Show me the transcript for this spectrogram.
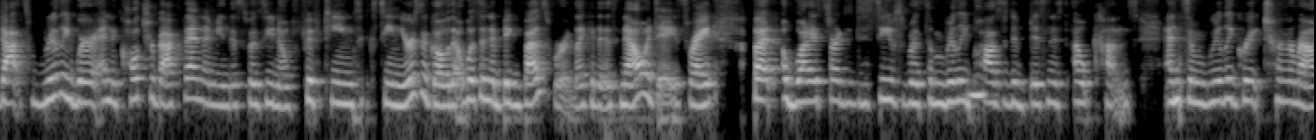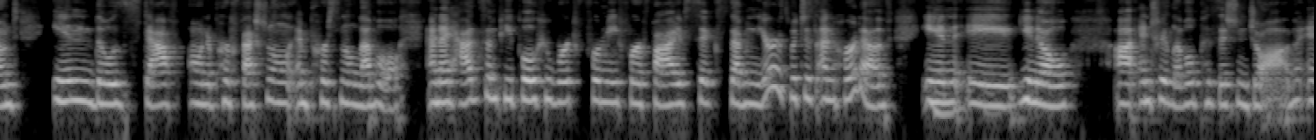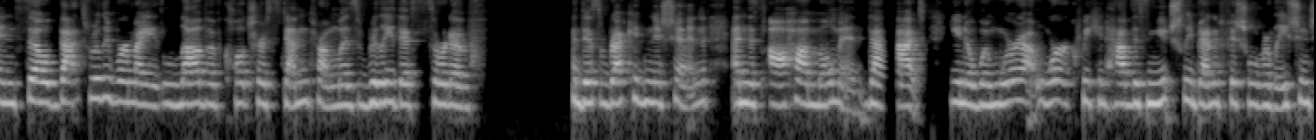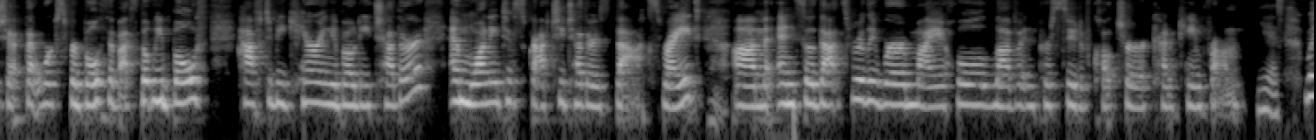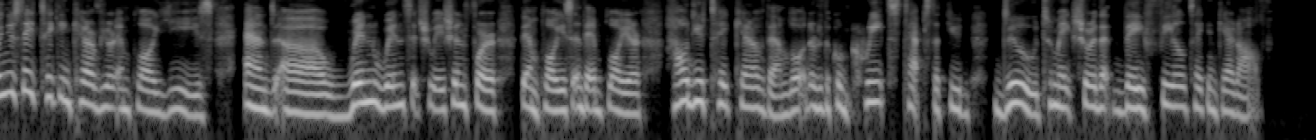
that's really where and the culture back then i mean this was you know 15 16 years ago that wasn't a big buzzword like it is nowadays right but what i started to see was, was some really mm-hmm. positive business outcomes and some really great turnaround in those staff on a professional and personal level and i had some people who worked for me for five six seven years which is unheard of in mm-hmm. a you know uh, entry level position job. And so that's really where my love of culture stemmed from was really this sort of this recognition and this aha moment that, that, you know when we're at work we can have this mutually beneficial relationship that works for both of us but we both have to be caring about each other and wanting to scratch each other's backs right? Um, and so that's really where my whole love and pursuit of culture kind of came from. Yes. When you say taking care of your employees and a win-win situation for the employees and the employer how do you take care of them? What are the concrete steps that you do to make sure that they feel taken care of?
